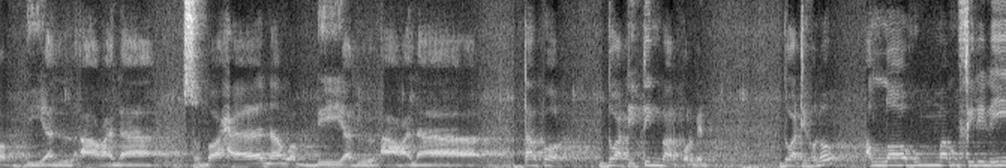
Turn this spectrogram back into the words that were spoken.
রাব্বিয়াল আ'লা, সুবহানা রাব্বিয়াল আ'লা। তারপর দোয়াটি তিনবার পড়বেন। দোয়াটি হলো আল্লাহুম্মা গফিরলি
